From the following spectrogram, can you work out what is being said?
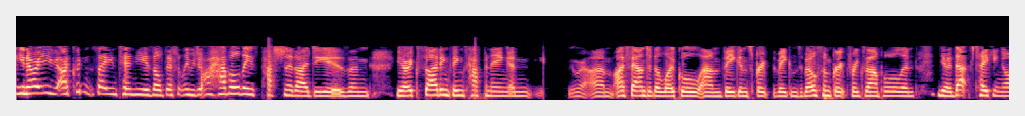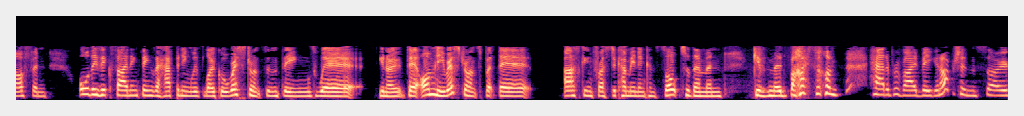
you know, I couldn't say in 10 years I'll definitely be doing, I have all these passionate ideas and, you know, exciting things happening and, um, I founded a local um, vegans group, the Vegans of Eltham group, for example, and you know that's taking off, and all these exciting things are happening with local restaurants and things where you know they're omni restaurants, but they're asking for us to come in and consult to them and give them advice on how to provide vegan options. So,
